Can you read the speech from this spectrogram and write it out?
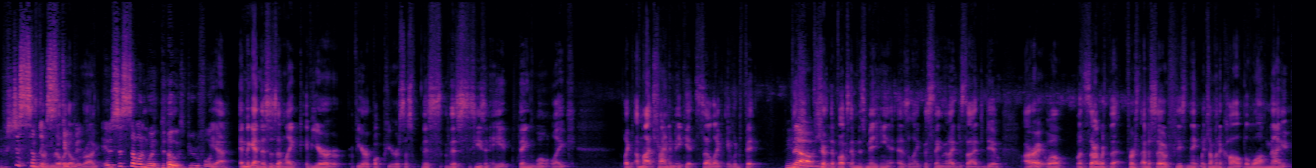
It was just something a really old stupid. rug. It was just someone with those beautiful. Yeah, and again, this isn't like if you're if you're a book purist, this this this season eight thing won't like like I'm not trying to make it so like it would fit the No, no, no. the books. I'm just making it as like this thing that I decided to do. All right, well, let's start with the first episode for season eight, which I'm gonna call the Long Night.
